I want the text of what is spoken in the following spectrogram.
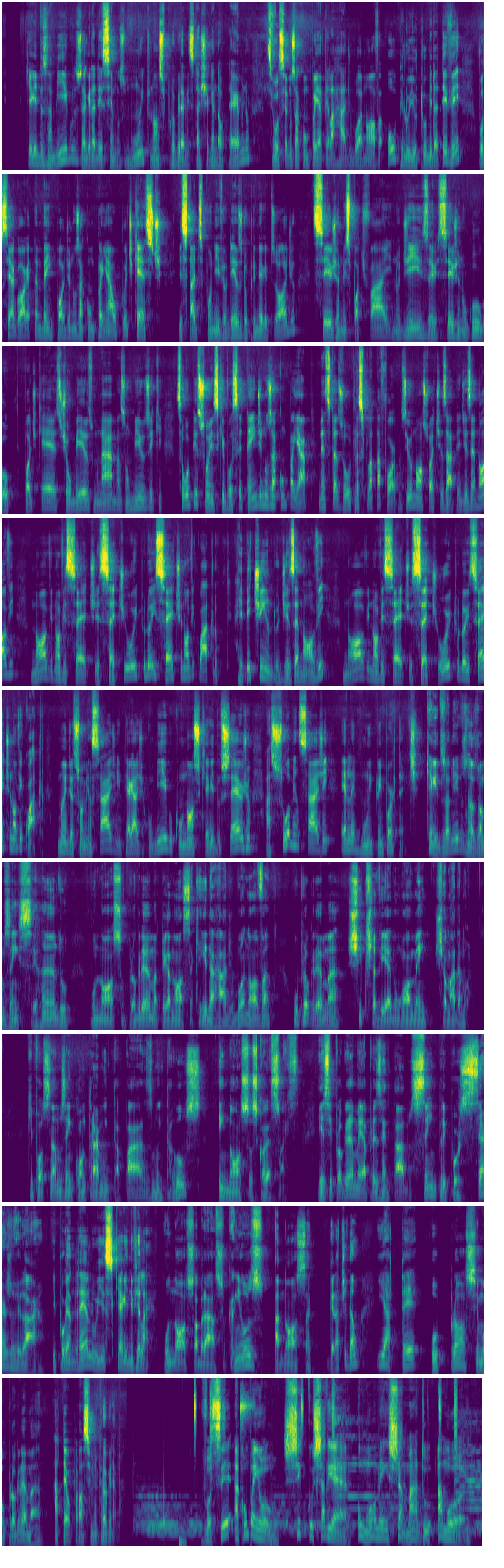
Queridos amigos, agradecemos muito. Nosso programa está chegando ao término. Se você nos acompanha pela Rádio Boa Nova ou pelo YouTube da TV, você agora também pode nos acompanhar o podcast. Está disponível desde o primeiro episódio, seja no Spotify, no Deezer, seja no Google Podcast ou mesmo na Amazon Music. São opções que você tem de nos acompanhar nestas outras plataformas. E o nosso WhatsApp é 19 997 782794. Repetindo, 19 997 782794. Mande a sua mensagem, interaja comigo, com o nosso querido Sérgio. A sua mensagem ela é muito importante. Queridos amigos, nós vamos encerrando o nosso programa pela nossa querida Rádio Boa Nova, o programa Chico Xavier, um homem chamado amor que possamos encontrar muita paz, muita luz em nossos corações. Esse programa é apresentado sempre por Sérgio Vilar e por André Luiz Querini Vilar. O nosso abraço carinhoso, a nossa gratidão e até o próximo programa. Até o próximo programa. Você acompanhou Chico Xavier, um homem chamado Amor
